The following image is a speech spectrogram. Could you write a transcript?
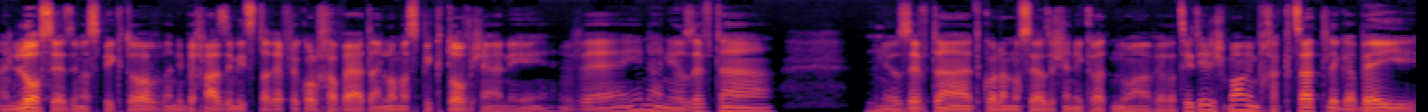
אני לא עושה את זה מספיק טוב, אני בכלל, זה מצטרף לכל חוויית אני לא מספיק טוב שאני, והנה, אני עוזב את ה... אני עוזב את כל הנושא הזה שנקרא תנועה, ורציתי לשמוע ממך קצת לגבי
